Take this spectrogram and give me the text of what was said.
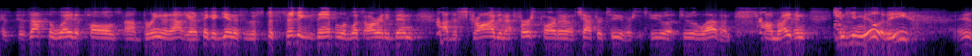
Because that's the way that Paul's uh, bringing it out here. I think, again, this is a specific example of what's already been uh, described in that first part of chapter 2, verses 2 to, 2 to 11. Um, right? And, and humility is,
